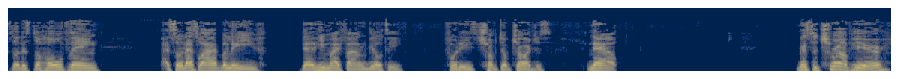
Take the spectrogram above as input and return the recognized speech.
So this the whole thing. So that's why I believe that he might find guilty for these trumped up charges. Now, Mr. Trump here,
